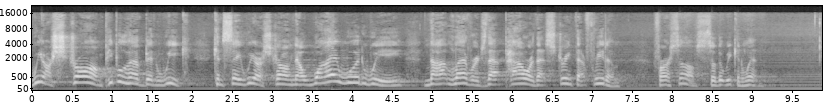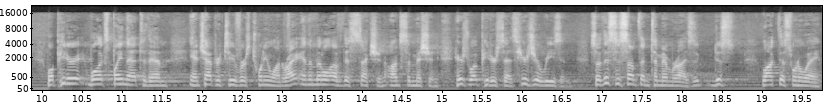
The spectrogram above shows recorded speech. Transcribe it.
We are strong. People who have been weak can say we are strong. Now, why would we not leverage that power, that strength, that freedom for ourselves so that we can win? Well, Peter will explain that to them in chapter 2, verse 21, right in the middle of this section on submission. Here's what Peter says. Here's your reason. So, this is something to memorize. Just lock this one away.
